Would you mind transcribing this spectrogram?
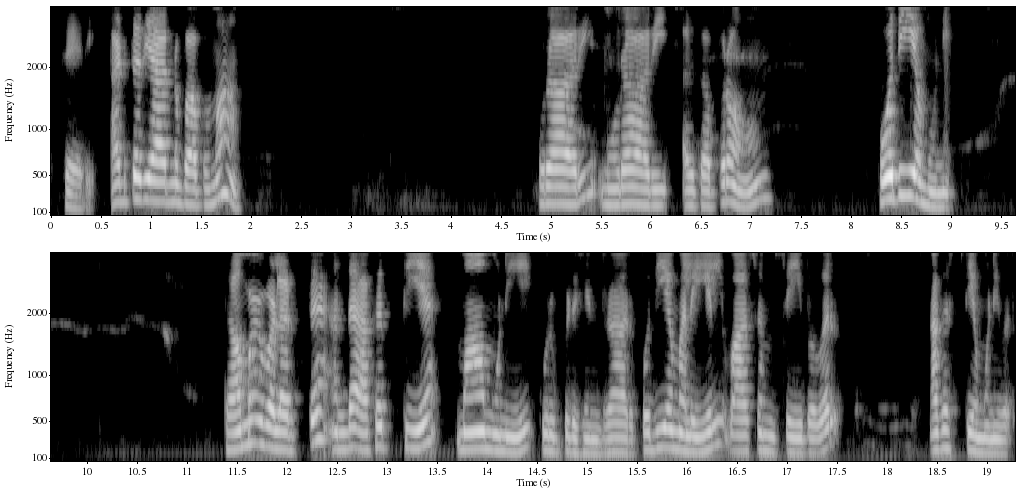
சரி அடுத்தது யாருன்னு பார்ப்போமா? புராரி முராரி அதுக்கப்புறம் பொதிய முனி தமிழ் வளர்த்த அந்த அகத்திய மாமுனியை குறிப்பிடுகின்றார். பொதிய மலையில் வாசம் செய்பவர் அகஸ்திய முனிவர்.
